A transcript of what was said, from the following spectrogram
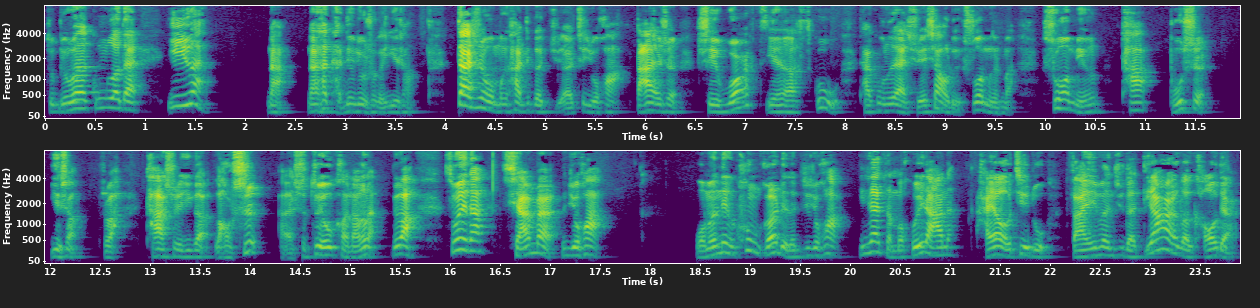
就比如说她工作在医院，那那他肯定就是个医生。但是我们看这个呃这句话，答案是 She works in a school。她工作在学校里，说明什么？说明她不是医生，是吧？她是一个老师，呃，是最有可能的，对吧？所以呢，前面那句话，我们那个空格里的这句话应该怎么回答呢？还要记住反义问句的第二个考点，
